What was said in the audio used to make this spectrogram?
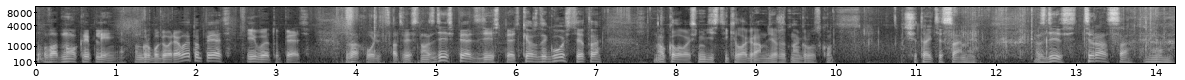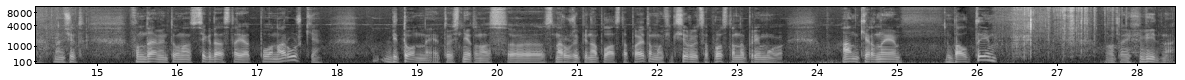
в одно крепление. Грубо говоря, в эту 5 и в эту 5 заходит. Соответственно, здесь 5, здесь 5. Каждый гвоздь это около 80 килограмм держит нагрузку. Считайте сами. Здесь терраса, э, значит, фундаменты у нас всегда стоят по наружке бетонные, то есть нет у нас э, снаружи пенопласта, поэтому фиксируется просто напрямую. Анкерные болты, вот их видно,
